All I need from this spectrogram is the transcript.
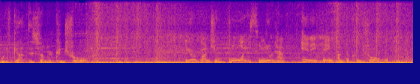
We've got this under control. You're a bunch of boys. You don't have anything under control.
